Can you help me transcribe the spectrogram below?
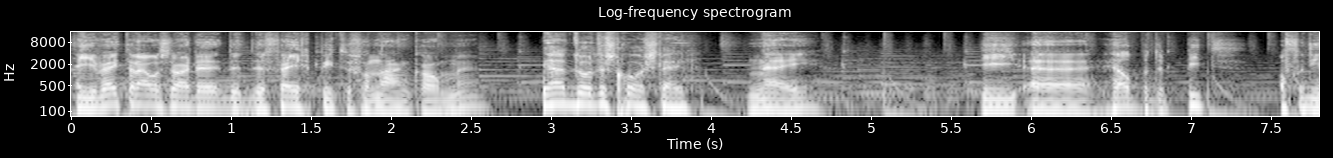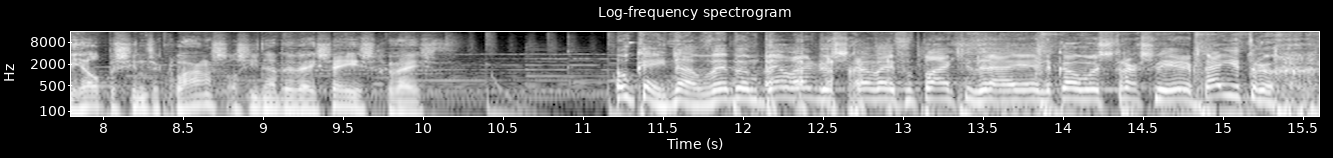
En je weet trouwens waar de, de, de veegpieten vandaan komen, hè? Ja, door de schoorsteen. Nee. Die eh, helpen de Piet... of die helpen Sinterklaas als hij naar de wc is geweest. Oké, nou, we hebben een beller, dus gaan we even een plaatje draaien... en dan komen we straks weer bij je terug.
